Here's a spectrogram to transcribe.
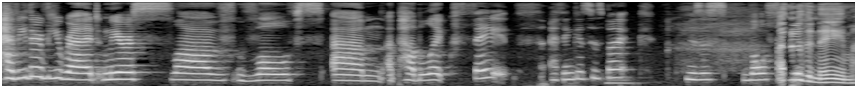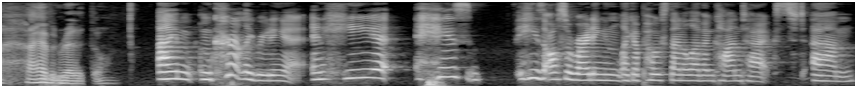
have either of you read Miroslav Volf's um, A Public Faith? I think is his book. Mrs. Volf. I know the name. I haven't mm-hmm. read it though. I'm I'm currently reading it, and he his he's also writing in like a post 9/11 context, um,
